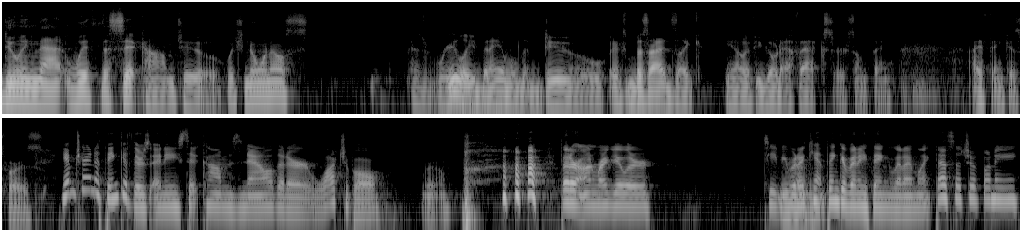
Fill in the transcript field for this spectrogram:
doing that with the sitcom too, which no one else has really been able to do ex- besides like, you know, if you go to FX or something. I think, as far as Yeah, I'm trying to think if there's any sitcoms now that are watchable you know. that are on regular TV, but I can't think of anything that I'm like, that's such a funny.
